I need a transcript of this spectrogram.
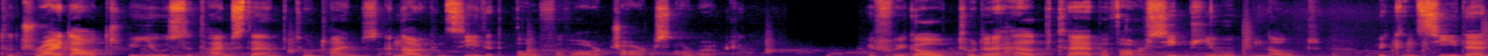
To try it out we use the timestamp two times and now you can see that both of our charts are working. If we go to the help tab of our CPU node we can see that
